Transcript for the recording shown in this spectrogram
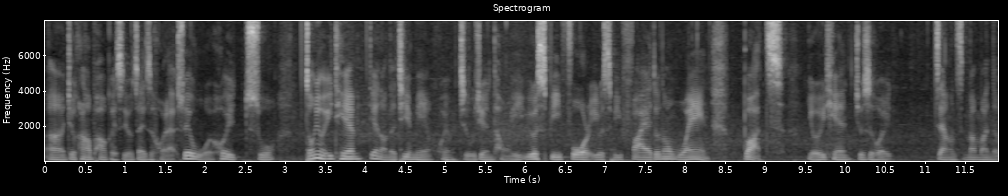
呃，就看到 Podcast 又再次回来，所以我会说，总有一天电脑的界面会逐渐统一，USB four、USB five，don't know when，but 有一天就是会这样子，慢慢的，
